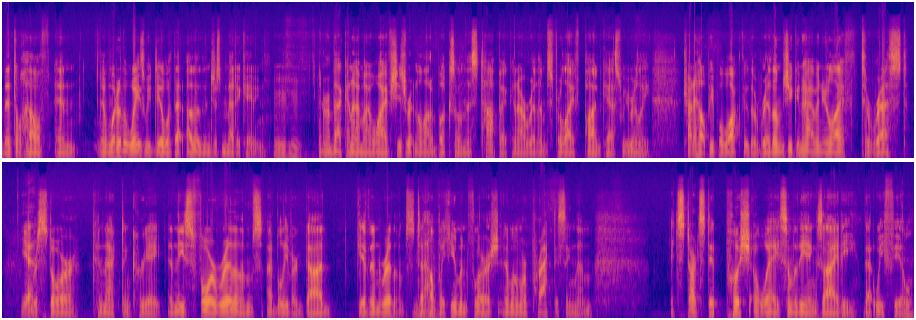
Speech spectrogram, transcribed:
mental health and and what are the ways we deal with that other than just medicating? Mm-hmm. And Rebecca and I, my wife, she's written a lot of books on this topic. In our Rhythms for Life podcast, we really try to help people walk through the rhythms you can have in your life to rest, yeah. restore, connect, and create. And these four rhythms, I believe, are God given rhythms to mm-hmm. help a human flourish. And when we're practicing them, it starts to push away some of the anxiety that we feel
